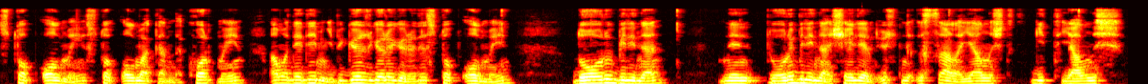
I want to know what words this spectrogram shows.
stop olmayın. Stop olmaktan da korkmayın. Ama dediğim gibi göz göre göre de stop olmayın. Doğru bilinen doğru bilinen şeylerin üstüne ısrarla yanlış git yanlış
